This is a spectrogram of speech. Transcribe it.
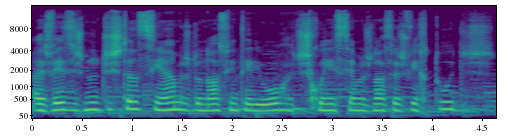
às vezes nos distanciamos do nosso interior, desconhecemos nossas virtudes.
